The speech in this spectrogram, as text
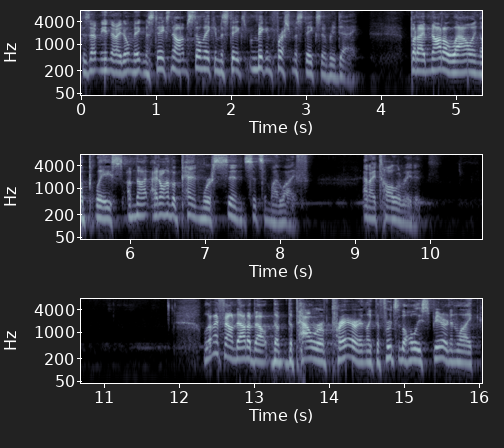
Does that mean that I don't make mistakes? No, I'm still making mistakes, I'm making fresh mistakes every day. But I'm not allowing a place, I'm not, I don't have a pen where sin sits in my life and I tolerate it. Well, then I found out about the, the power of prayer and like the fruits of the Holy Spirit. And like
